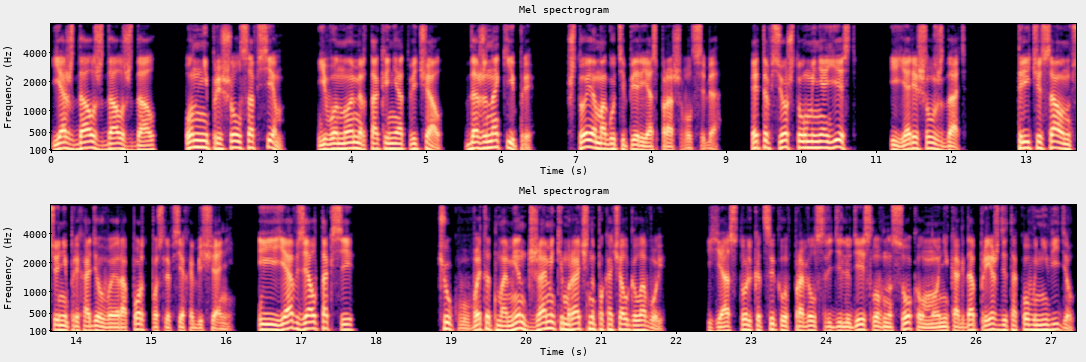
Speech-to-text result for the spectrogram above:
Я ждал, ждал, ждал. Он не пришел совсем. Его номер так и не отвечал. Даже на Кипре. Что я могу теперь, я спрашивал себя. Это все, что у меня есть. И я решил ждать. Три часа он все не приходил в аэропорт после всех обещаний. И я взял такси. Чукву в этот момент Джамики мрачно покачал головой. Я столько циклов провел среди людей, словно сокол, но никогда прежде такого не видел.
